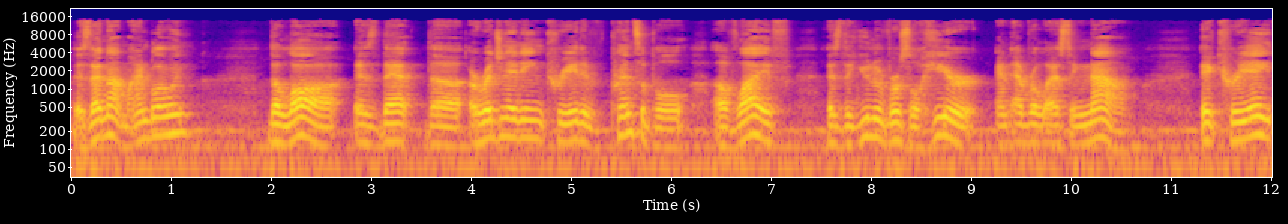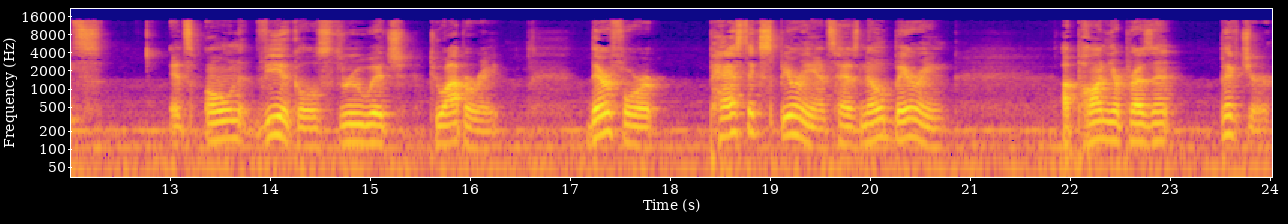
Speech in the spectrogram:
Is that not mind blowing? The law is that the originating creative principle of life is the universal here and everlasting now. It creates its own vehicles through which to operate. Therefore, past experience has no bearing upon your present picture.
